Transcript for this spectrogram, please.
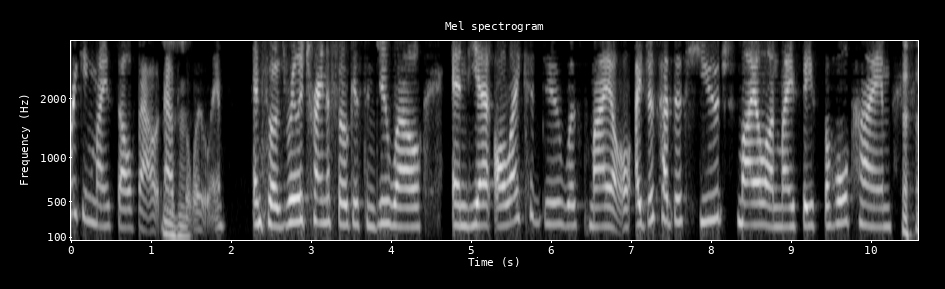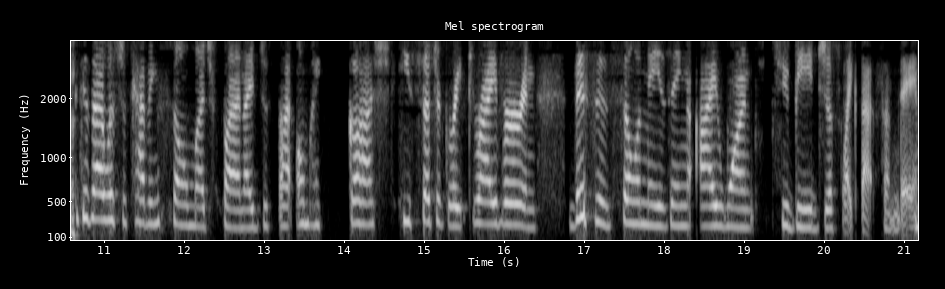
freaking myself out, mm-hmm. absolutely. And so I was really trying to focus and do well and yet all I could do was smile. I just had this huge smile on my face the whole time because I was just having so much fun. I just thought, oh my gosh, he's such a great driver and this is so amazing. I want to be just like that someday.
